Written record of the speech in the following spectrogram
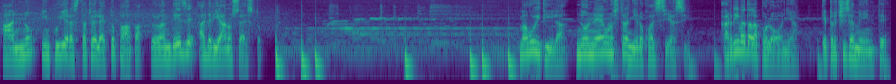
anno in cui era stato eletto papa l'olandese Adriano VI. Ma Wojtyla non è uno straniero qualsiasi. Arriva dalla Polonia e precisamente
